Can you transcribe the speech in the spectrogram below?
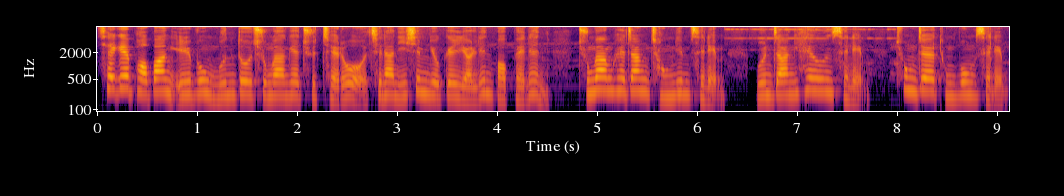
세계 법왕 일봉 문도 중앙회 주최로 지난 26일 열린 법회는 중앙회장 정림 스님, 문장 해운 스님, 총재 동봉 스님,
